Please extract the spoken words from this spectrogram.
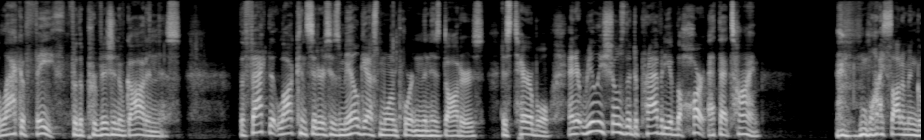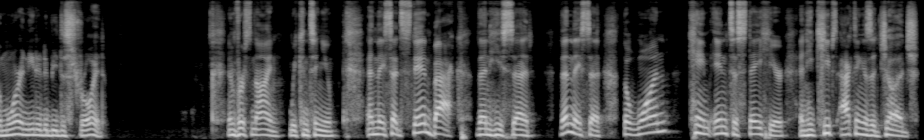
A lack of faith for the provision of God in this. The fact that Lot considers his male guests more important than his daughters is terrible. And it really shows the depravity of the heart at that time and why Sodom and Gomorrah needed to be destroyed. In verse 9, we continue. And they said, Stand back. Then he said, Then they said, The one came in to stay here, and he keeps acting as a judge.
